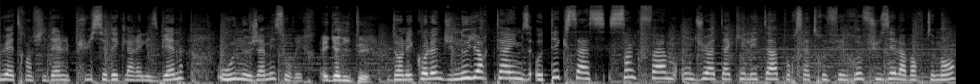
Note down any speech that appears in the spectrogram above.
lui être infidèle puis se déclarer lesbienne ou ne jamais sourire. Égalité. Dans les colonnes du New York Times au Texas, cinq femmes ont dû attaquer l'État pour s'être fait refuser l'avortement,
